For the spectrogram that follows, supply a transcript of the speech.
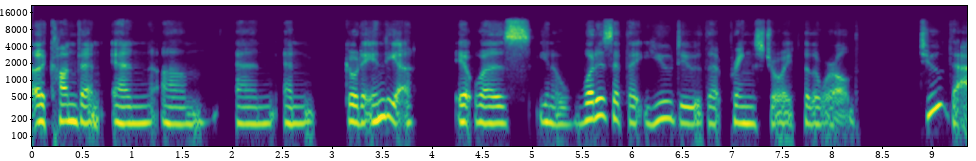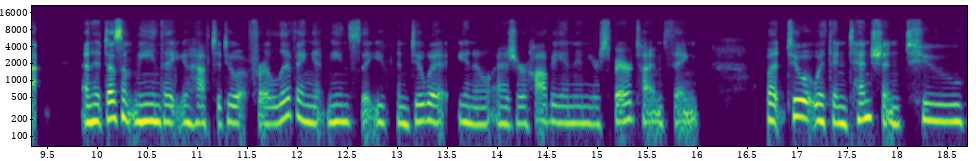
a convent and um and and go to India. It was, you know, what is it that you do that brings joy to the world? Do that. And it doesn't mean that you have to do it for a living. It means that you can do it, you know, as your hobby and in your spare time thing but do it with intention to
